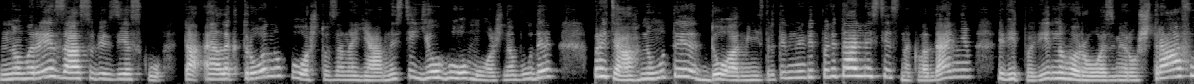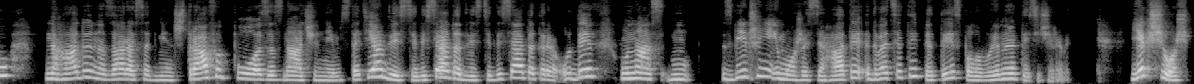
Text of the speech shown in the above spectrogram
номери засобів зв'язку та електронну пошту за наявності, його можна буде притягнути до адміністративної відповідальності з накладанням відповідного розміру штрафу. Нагадую, на зараз адмінштрафи по зазначеним статтям 210, 210-1 у нас збільшені і може сягати 25,5 тисяч гривень. Якщо ж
